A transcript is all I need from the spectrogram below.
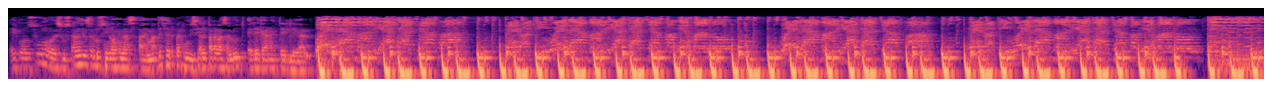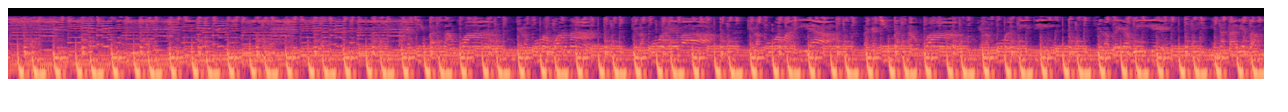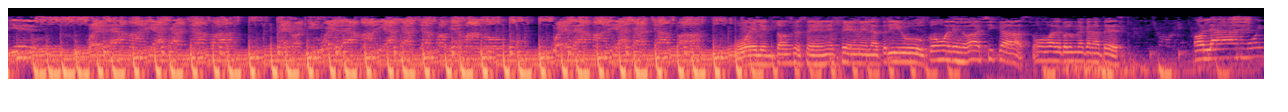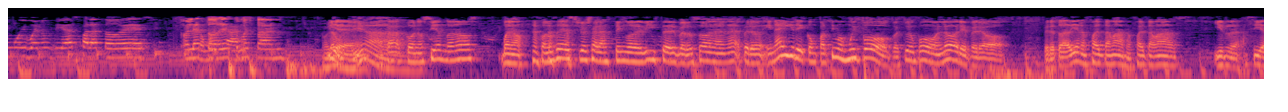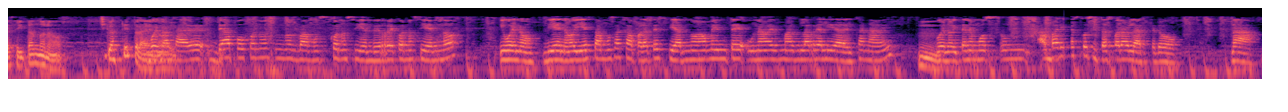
El consumo de sustancias alucinógenas, además de ser perjudicial para la salud, es de carácter ilegal. Entonces en FM La Tribu. ¿Cómo les va, chicas? ¿Cómo va la columna Canatest? Hola, muy, muy buenos días para todos. Hola a todos, ¿cómo están? Hola, Bien, acá conociéndonos. Bueno, con ustedes yo ya las tengo de vista, de persona, pero en aire compartimos muy poco. Estuve un poco con Lore, pero, pero todavía nos falta más, nos falta más ir así aceitándonos. Chicas, ¿qué traen? Bueno, acá de, a poco nos, nos vamos conociendo y reconociendo y bueno, bien, hoy estamos acá para testear nuevamente una vez más la realidad del cannabis. Mm. Bueno, hoy tenemos varias cositas para hablar, pero nada.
